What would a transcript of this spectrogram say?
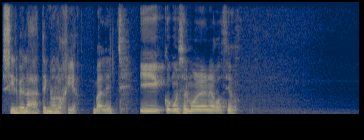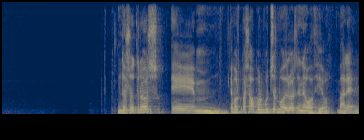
sirve la tecnología. Vale. ¿Y cómo es el modelo de negocio? Nosotros eh, hemos pasado por muchos modelos de negocio, ¿vale?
